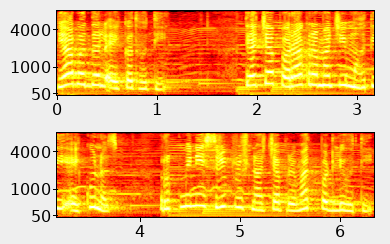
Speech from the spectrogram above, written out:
याबद्दल ऐकत होती. त्याच्या पराक्रमाची महती ऐकूनच रुक्मिणी श्रीकृष्णाच्या प्रेमात पडली होती.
